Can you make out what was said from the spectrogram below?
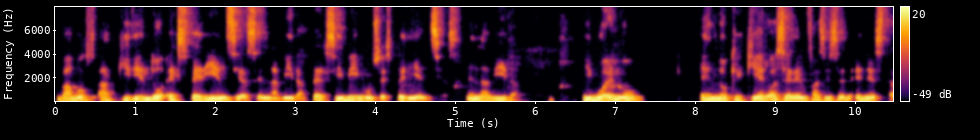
vamos adquiriendo experiencias en la vida, percibimos experiencias en la vida. Y bueno, en lo que quiero hacer énfasis en, esta,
